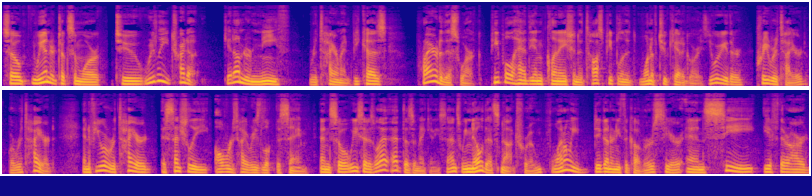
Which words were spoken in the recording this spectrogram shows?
So we undertook some work to really try to get underneath retirement because prior to this work, people had the inclination to toss people into one of two categories. You were either pre retired or retired. And if you were retired, essentially all retirees look the same. And so what we said is, well, that, that doesn't make any sense. We know that's not true. Why don't we dig underneath the covers here and see if there are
